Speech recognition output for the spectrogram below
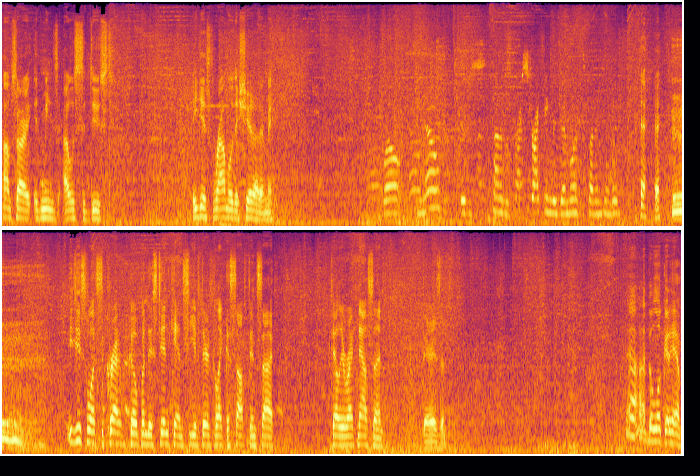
I'm sorry, it means I was seduced. He just Ramo the shit out of me. Well, you know, kind of a striking resemblance, pun intended. He just wants to crack open this tin can, see if there's like a soft inside. Tell you right now, son, there isn't. Yeah, don't look at him.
